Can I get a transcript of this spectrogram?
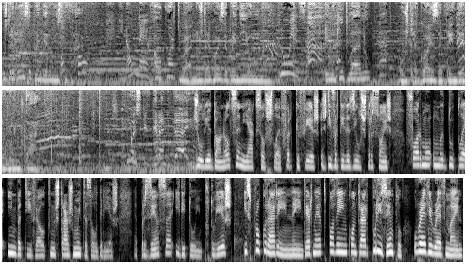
os dragões aprenderam a soprar. E não neve. Ao quarto ano, os dragões aprendiam uma proeza. E no quinto ano, os dragões aprenderam a lutar. Mas que grande ideia! Julia Donaldson e Axel Schleifer, que fez as divertidas ilustrações, formam uma dupla imbatível que nos traz muitas alegrias. A presença editou em português e, se procurarem na internet, podem encontrar, por exemplo, o Reddy Redmayne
